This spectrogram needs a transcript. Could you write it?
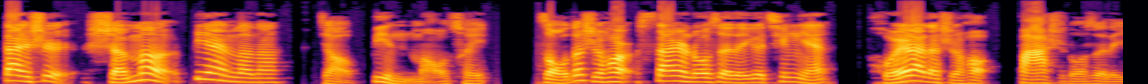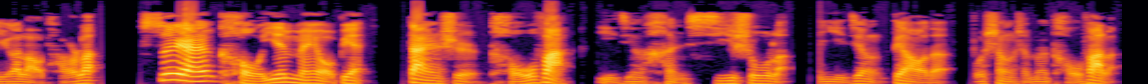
但是什么变了呢？叫鬓毛衰。走的时候三十多岁的一个青年，回来的时候八十多岁的一个老头了。虽然口音没有变，但是头发已经很稀疏了，已经掉的不剩什么头发了，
